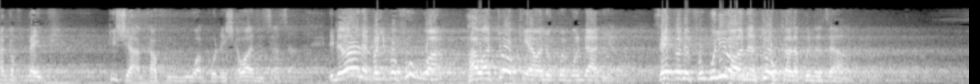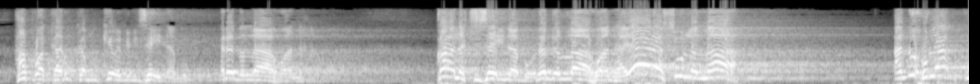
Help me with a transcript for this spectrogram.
Akafunga hivi kisha akafungua kuonesha wazi sasa. Ina maana palipofungwa hawatoki hawa waliokuwa ndani hapo. sasa wamefunguliwa, wanatoka wanakwenda zao. Hapo akaruka mkewe bibi Zainabu radhiallahu anha, qalat Zainabu radhiallahu anha, ya Rasulullah, anuhlaku,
